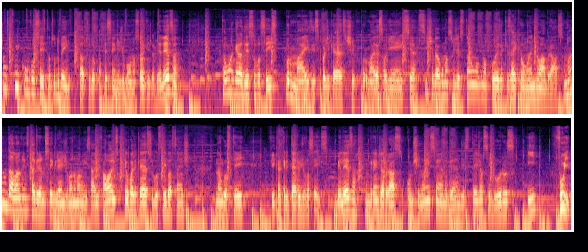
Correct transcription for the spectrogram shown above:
mas que com vocês tá tudo bem, tá tudo acontecendo de bom na sua vida, beleza? Então agradeço vocês por mais esse podcast, por mais essa audiência. Se tiver alguma sugestão, alguma coisa, quiser que eu mande um abraço, manda lá no Instagram do Ser Grande, manda uma mensagem, fala, olha, escutei o podcast, gostei bastante, não gostei, fica a critério de vocês. Beleza? Um grande abraço, continuem sonhando grande, estejam seguros e fui!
